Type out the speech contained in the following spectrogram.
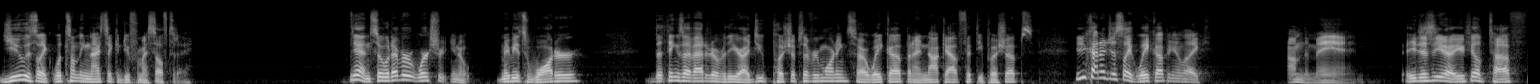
you is like, what's something nice I can do for myself today? Yeah. And so whatever works for, you know, maybe it's water. The things I've added over the year, I do push ups every morning. So I wake up and I knock out 50 push ups. You kind of just like wake up and you're like, I'm the man. You just, you know, you feel tough.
